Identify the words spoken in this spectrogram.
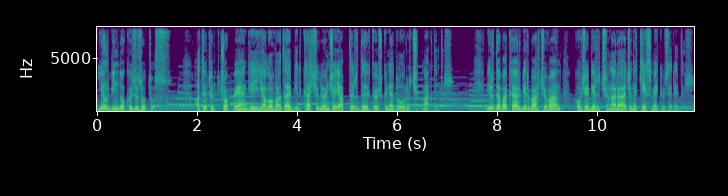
Yıl 1930. Atatürk çok beğendiği Yalova'da birkaç yıl önce yaptırdığı köşküne doğru çıkmaktadır. Bir de bakar bir bahçıvan koca bir çınar ağacını kesmek üzeredir.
